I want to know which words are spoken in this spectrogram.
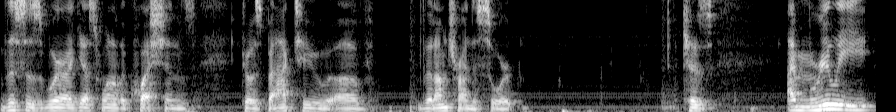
this is where I guess one of the questions goes back to of that I'm trying to sort. Because I'm really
